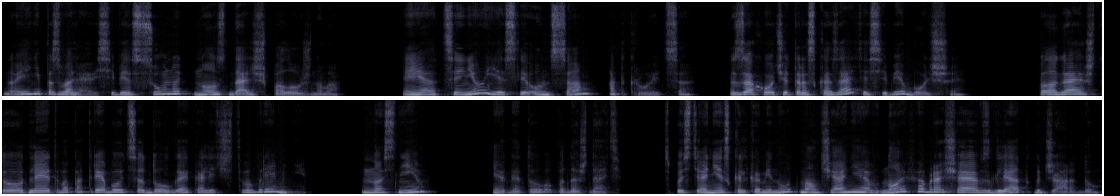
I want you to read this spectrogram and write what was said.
Но я не позволяю себе сунуть нос дальше положенного. Я ценю, если он сам откроется. Захочет рассказать о себе больше полагая, что для этого потребуется долгое количество времени. Но с ним я готова подождать. Спустя несколько минут молчания вновь обращаю взгляд к Джарду.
